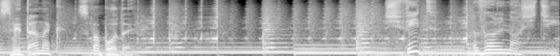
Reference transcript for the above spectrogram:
Світанак swobody. Świt wolności.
